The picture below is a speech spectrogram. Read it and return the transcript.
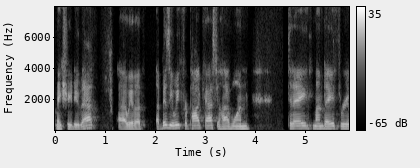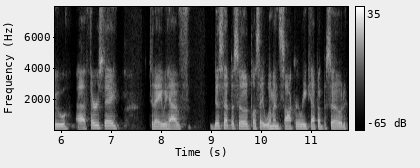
make sure you do that. Uh, we have a, a busy week for podcasts. You'll have one today, Monday through uh, Thursday. Today we have this episode plus a women's soccer recap episode,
